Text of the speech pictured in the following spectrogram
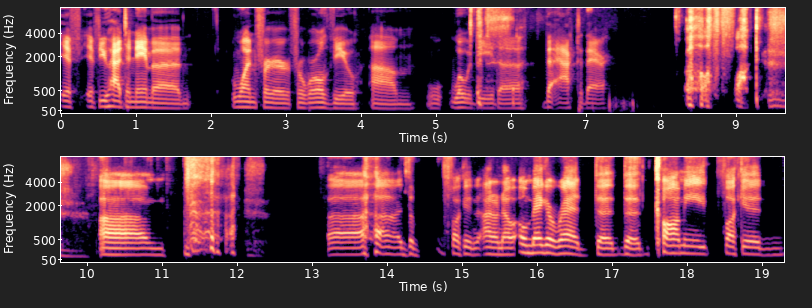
if if you had to name a one for for worldview, um, w- what would be the the act there? oh fuck um uh the fucking i don't know omega red the the commie fucking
